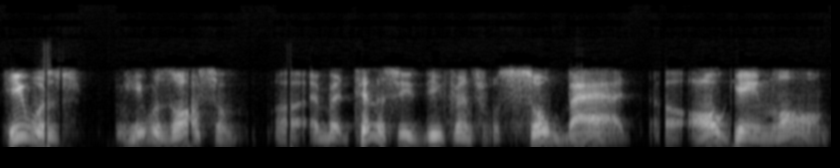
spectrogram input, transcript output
He was he was awesome, uh, but Tennessee's defense was so bad uh, all game long.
